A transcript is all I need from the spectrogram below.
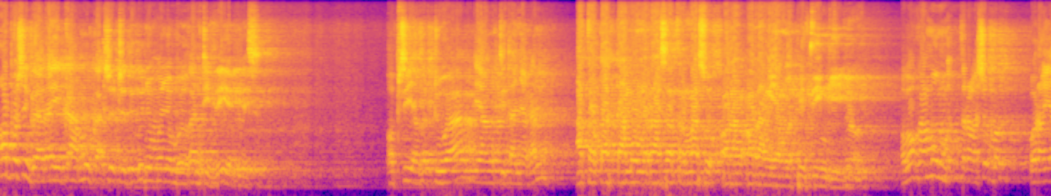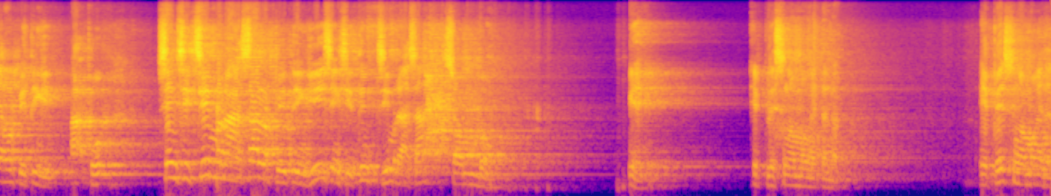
Apa sih garai kamu gak sujud itu menyombongkan diri ya, please? Opsi yang kedua yang ditanyakan, ataukah kamu merasa termasuk orang-orang yang lebih tinggi? Apa kamu termasuk orang yang lebih tinggi? Ah, Bu. Sing siji merasa lebih tinggi, sing siji merasa sombong. Oke. Iblis ngomong itu Iblis ngomong itu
